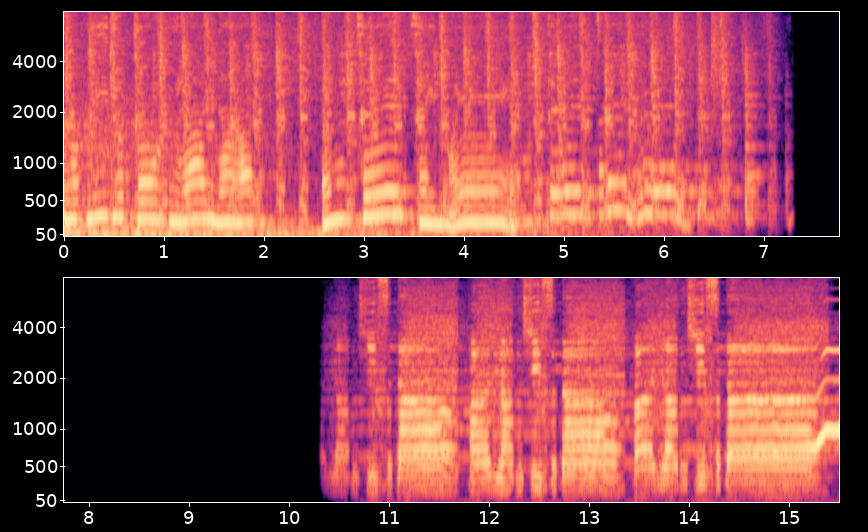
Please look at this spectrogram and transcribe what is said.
I need your phone right now. Entertainment. I love Chisa, I love Chisa, I love Chisa.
